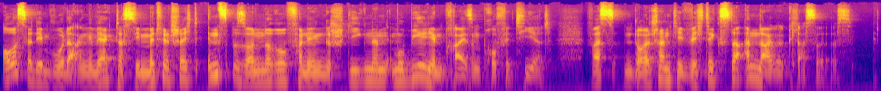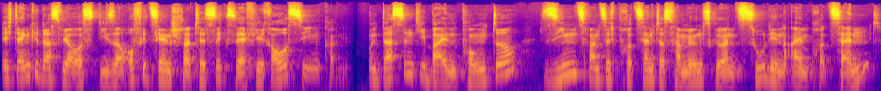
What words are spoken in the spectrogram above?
Außerdem wurde angemerkt, dass die Mittelschicht insbesondere von den gestiegenen Immobilienpreisen profitiert, was in Deutschland die wichtigste Anlageklasse ist. Ich denke, dass wir aus dieser offiziellen Statistik sehr viel rausziehen können. Und das sind die beiden Punkte. 27% des Vermögens gehören zu den 1%.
